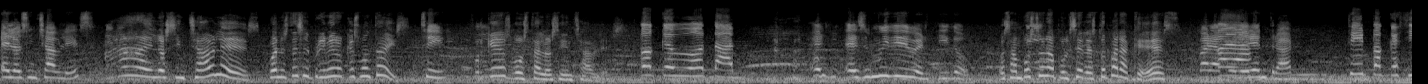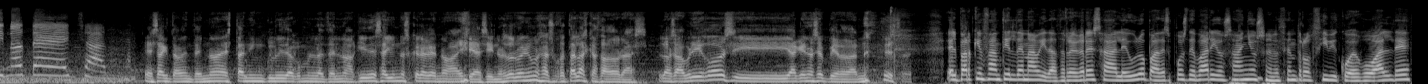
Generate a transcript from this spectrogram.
En los hinchables. Ah, en los hinchables. Bueno, ¿este es el primero que os montáis? Sí. ¿Por qué os gustan los hinchables? Porque votan. es, es, muy divertido. Os han puesto una pulsera. ¿Esto para qué es? Para, para poder entrar. Sí, porque si no te echan. Exactamente, no es tan incluido como en el hotel. No, aquí desayunos creo que no hay. Así, nosotros venimos a sujetar las cazadoras, los abrigos y a que no se pierdan. El Parque Infantil de Navidad regresa a la Europa después de varios años en el Centro Cívico Egoalde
